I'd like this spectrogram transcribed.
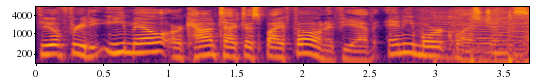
Feel free to email or contact us by phone if you have any more questions.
